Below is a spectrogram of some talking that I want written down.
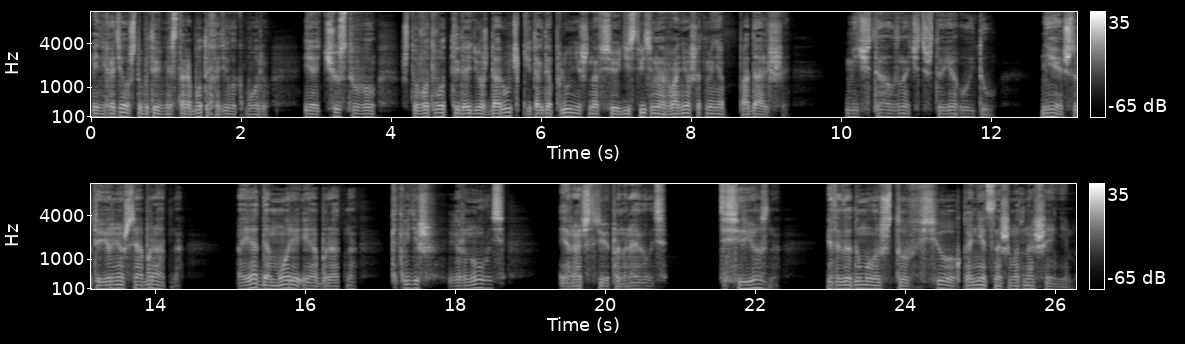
Я не хотел, чтобы ты вместо работы ходила к морю. Я чувствовал, что вот-вот ты дойдешь до ручки, и тогда плюнешь на все и действительно рванешь от меня подальше. Мечтал, значит, что я уйду. Нет, что ты вернешься обратно. А я до моря и обратно. Как видишь, вернулась. Я рад, что тебе понравилось. Ты серьезно? Я тогда думала, что все, конец нашим отношениям.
